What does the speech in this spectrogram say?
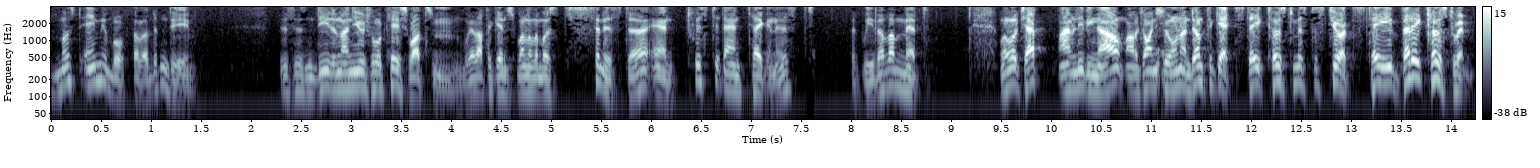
most amiable fellow, didn't he? This is indeed an unusual case, Watson. We're up against one of the most sinister and twisted antagonists that we've ever met. Well, old chap, I'm leaving now. I'll join you soon. And don't forget, stay close to Mr. Stewart. Stay very close to him.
